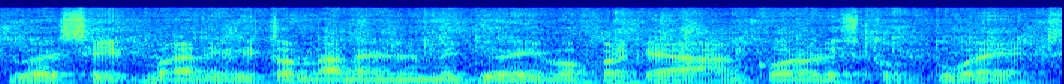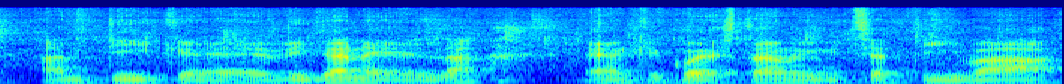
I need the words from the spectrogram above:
dove sembra di ritornare nel Medioevo perché ha ancora le strutture antiche Viganella e anche questa è un'iniziativa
